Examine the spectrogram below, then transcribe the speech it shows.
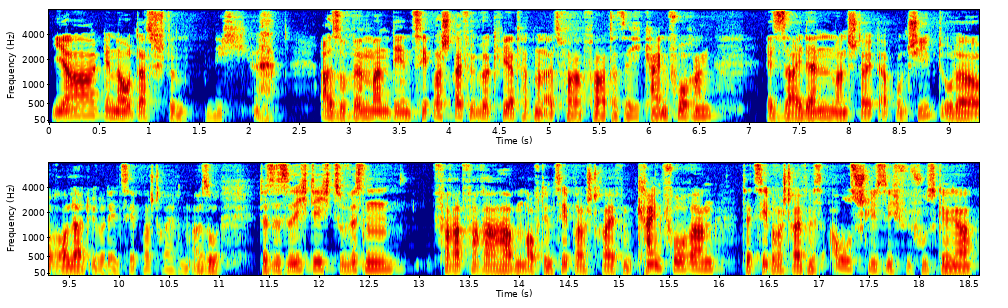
Ja, genau das stimmt nicht. Also, wenn man den Zebrastreifen überquert, hat man als Fahrradfahrer tatsächlich keinen Vorrang. Es sei denn, man steigt ab und schiebt oder rollert über den Zebrastreifen. Also, das ist wichtig zu wissen. Fahrradfahrer haben auf dem Zebrastreifen keinen Vorrang. Der Zebrastreifen ist ausschließlich für Fußgänger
